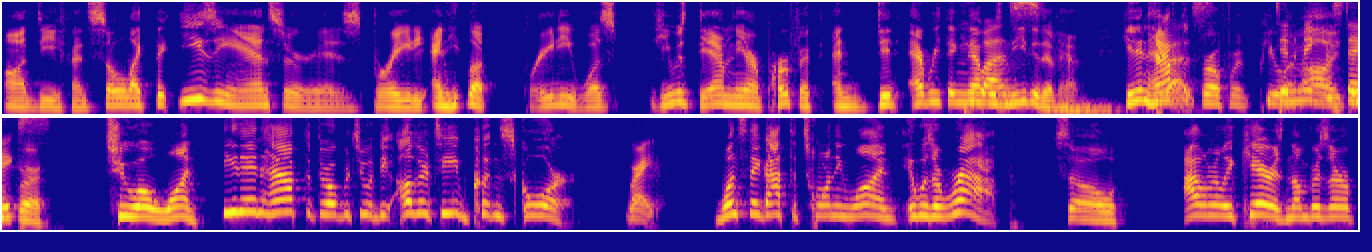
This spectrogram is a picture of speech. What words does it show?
on defense. So like the easy answer is Brady. And he look, Brady was he was damn near perfect and did everything He that was. was. needed of him. He didn't He have to was. throw for people. Didn't make oh, he mistakes. for 201. He didn't have to throw for two. The other team couldn't score. right. Once they got to 21, it was a wrap. So I don't really care. His numbers are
